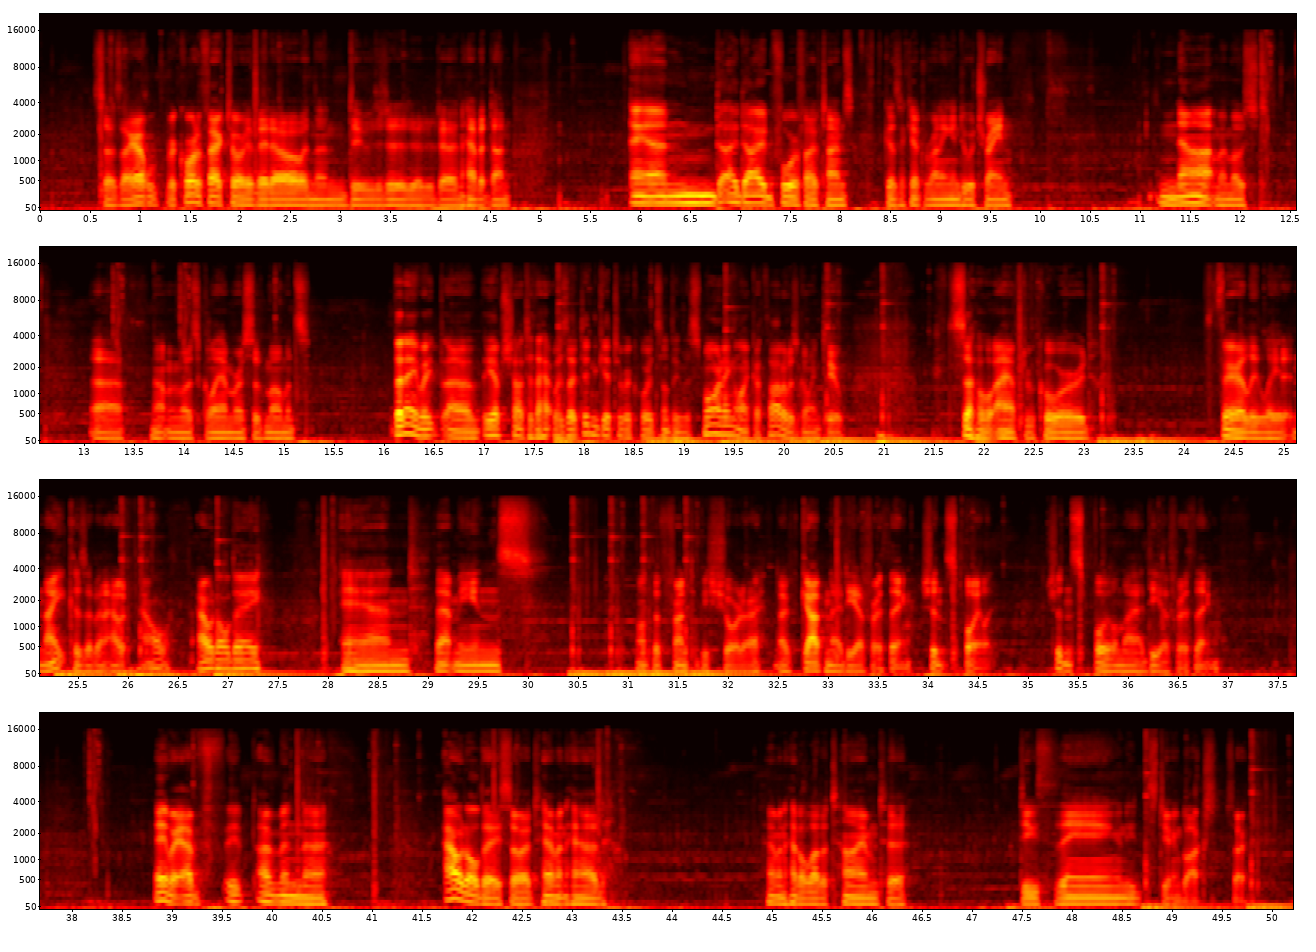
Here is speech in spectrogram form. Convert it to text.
So I was like, I'll record a Factorio video and then do da, da, da, and have it done. And I died four or five times because I kept running into a train not my most uh, not my most glamorous of moments. But anyway, uh, the upshot to that was I didn't get to record something this morning like I thought I was going to. So I have to record fairly late at night because I've been out, out out all day, and that means I want the front to be shorter. I, I've got an idea for a thing. Shouldn't spoil it. Shouldn't spoil my idea for a thing. Anyway, I've it, I've been uh, out all day, so I haven't had haven't had a lot of time to do thing. Need steering blocks. Sorry.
